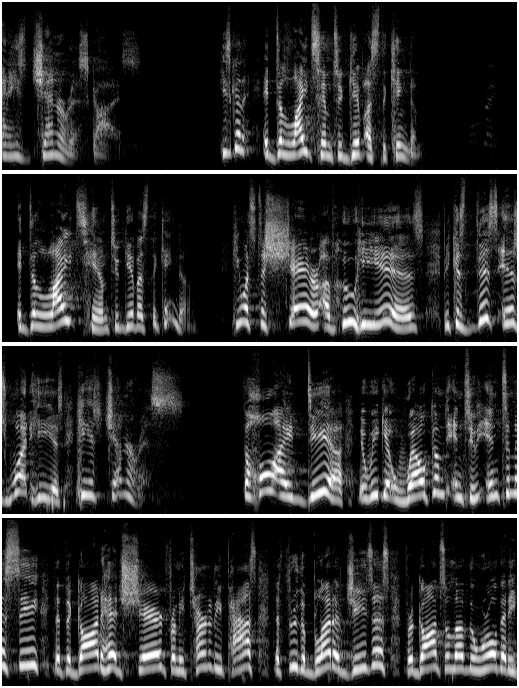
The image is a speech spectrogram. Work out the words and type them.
and he's generous, guys. He's gonna, it delights him to give us the kingdom. It delights him to give us the kingdom. He wants to share of who he is because this is what he is. He is generous. The whole idea that we get welcomed into intimacy that the Godhead shared from eternity past, that through the blood of Jesus, for God so loved the world that he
